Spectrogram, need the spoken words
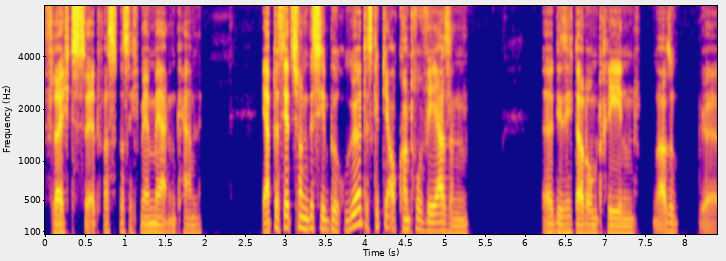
vielleicht etwas, was ich mir merken kann. Ihr habt das jetzt schon ein bisschen berührt. Es gibt ja auch Kontroversen, äh, die sich darum drehen. Also äh,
